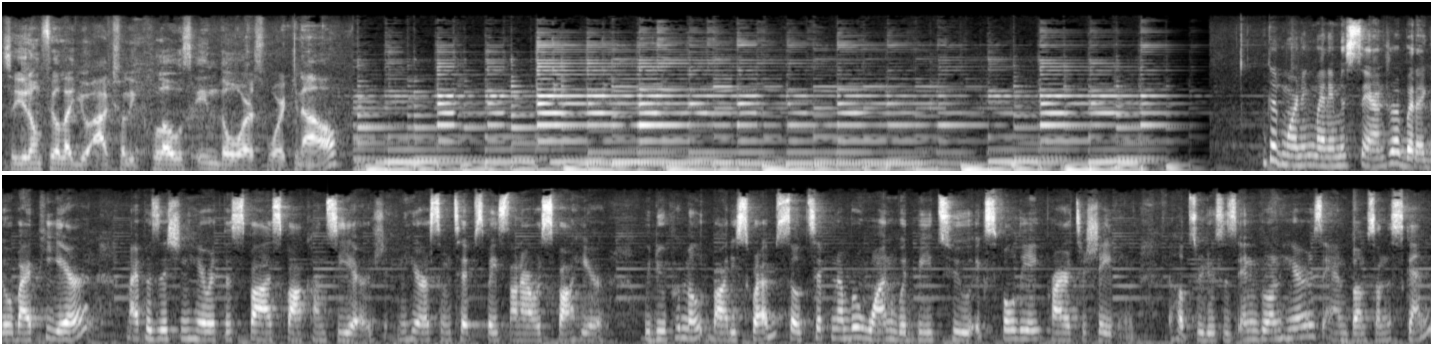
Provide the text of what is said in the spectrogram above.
so you don't feel like you're actually close indoors working out. Good morning, my name is Sandra, but I go by Pierre. My position here at the spa is Spa Concierge, and here are some tips based on our spa here. We do promote body scrubs, so tip number one would be to exfoliate prior to shaving. It helps reduces ingrown hairs and bumps on the skin.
